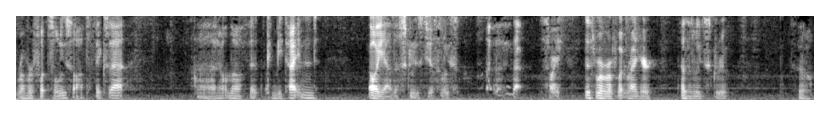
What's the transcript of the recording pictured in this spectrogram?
rubber foot's loose. I'll have to fix that. Uh, I don't know if it can be tightened. Oh yeah, the screw's just loose. Uh, that, sorry, this rubber foot right here has a loose screw. So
